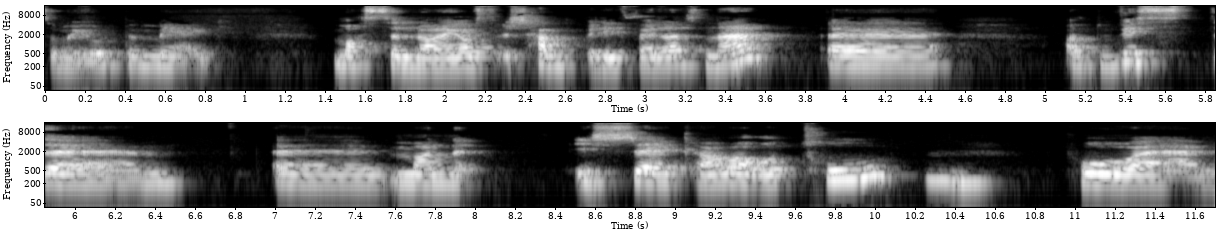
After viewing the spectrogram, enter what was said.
som har hjulpet meg masse når jeg har kjent på de følelsene. Eh, at hvis eh, eh, man ikke klarer å tro Mm. på eh,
